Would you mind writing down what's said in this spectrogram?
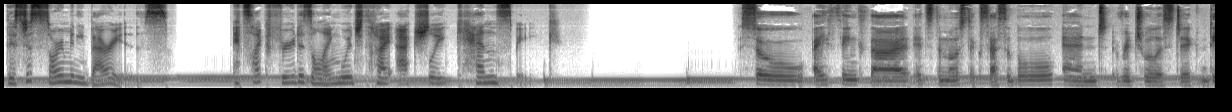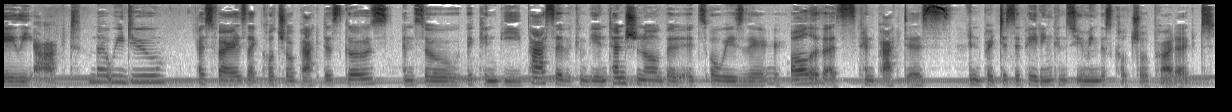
There's just so many barriers. It's like food is a language that I actually can speak. So I think that it's the most accessible and ritualistic daily act that we do as far as like cultural practice goes. And so it can be passive, it can be intentional, but it's always there. All of us can practice and participate in consuming this cultural product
